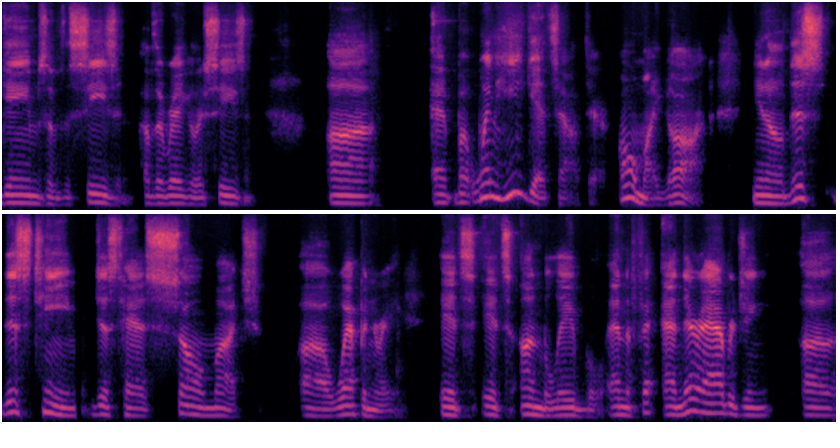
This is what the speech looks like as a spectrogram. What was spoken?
games of the season, of the regular season. Uh, and, but when he gets out there, oh my God, you know this this team just has so much uh, weaponry. It's it's unbelievable, and the and they're averaging a,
